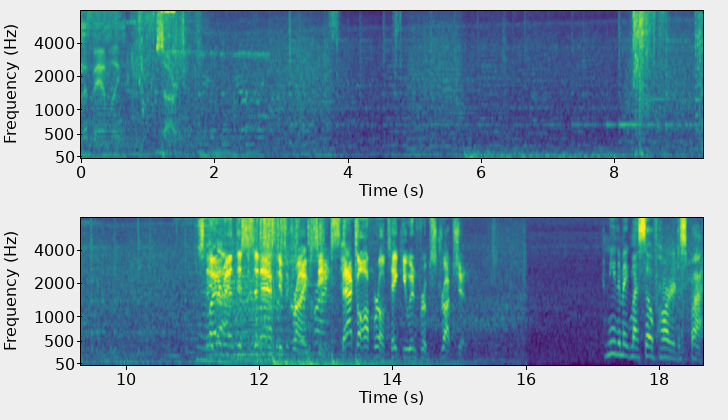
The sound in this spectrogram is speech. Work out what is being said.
Without a family. Sorry. Spider-Man, this is an active crime scene. Back off or I'll take you in for obstruction. I need to make myself harder to spot.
